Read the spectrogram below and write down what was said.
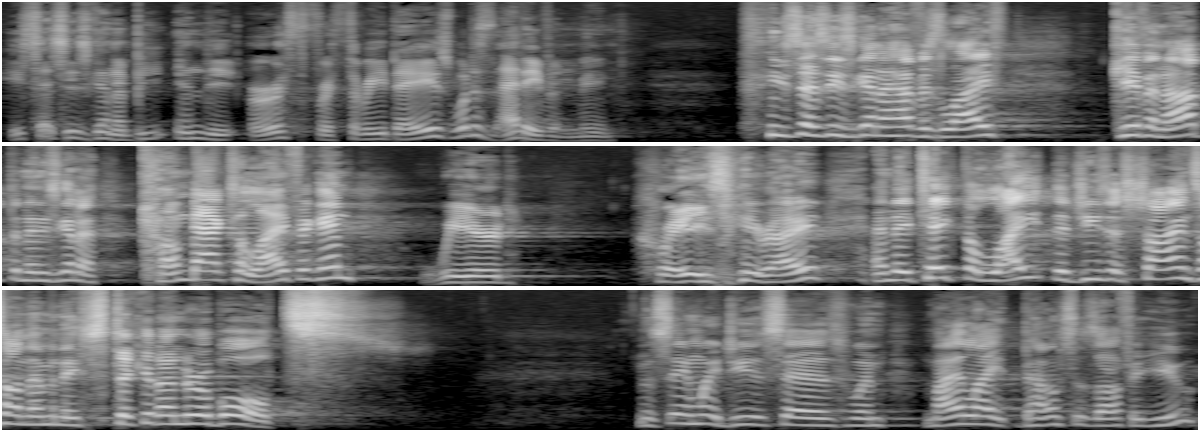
He says he's going to be in the earth for three days. What does that even mean? he says he's going to have his life given up and then he's going to come back to life again. Weird, crazy, right? And they take the light that Jesus shines on them and they stick it under a bowl. In the same way, Jesus says, when my light bounces off of you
